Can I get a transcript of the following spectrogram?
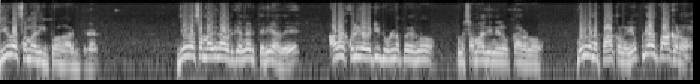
ஜீவ சமாதிக்கு போக ஆரம்பிக்கிறார். ஜீவ சமாதினா அவருக்கு என்னன்னு தெரியாது. ஆனால் குழியை வெட்டிட்டு உள்ளே போயிடணும் நம்ம சமாதி நிலையில் உட்காரணும். முருகனை பார்க்கணும். எப்படியாவது பார்க்கணும்.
